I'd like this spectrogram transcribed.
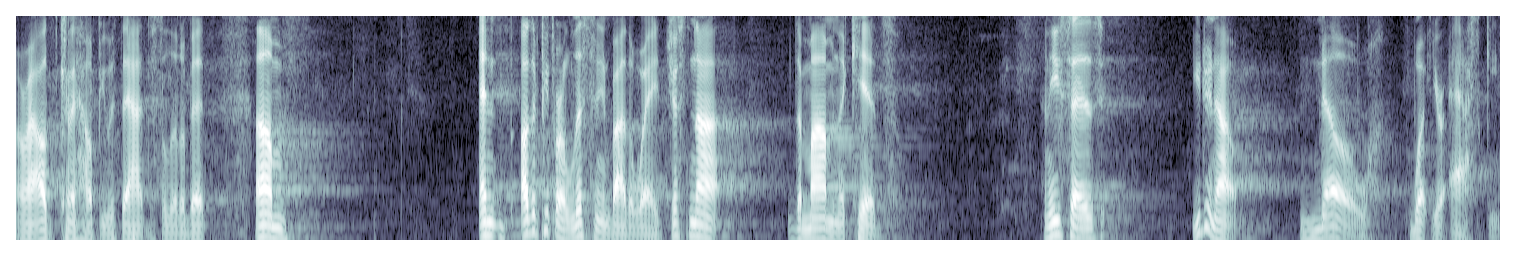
All right, I'll kind of help you with that just a little bit. Um, and other people are listening, by the way, just not the mom and the kids. And he says, You do not know what you're asking.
